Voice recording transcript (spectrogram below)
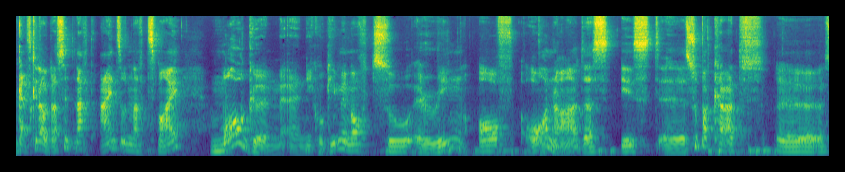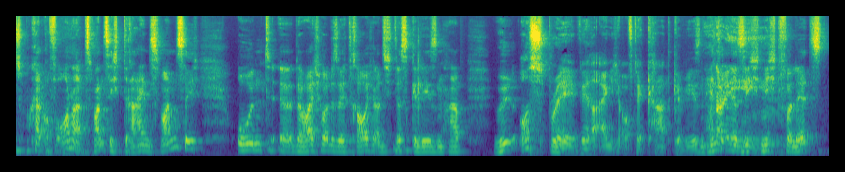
ganz genau, das sind Nacht 1 und Nacht 2. Morgen, äh, Nico, gehen wir noch zu Ring of Honor. Das ist äh, Supercard, äh, Supercard of Honor 2023. Und äh, da war ich heute sehr traurig, als ich das gelesen habe. Will Osprey wäre eigentlich auf der Card gewesen. Hätte er Nein. sich nicht verletzt.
